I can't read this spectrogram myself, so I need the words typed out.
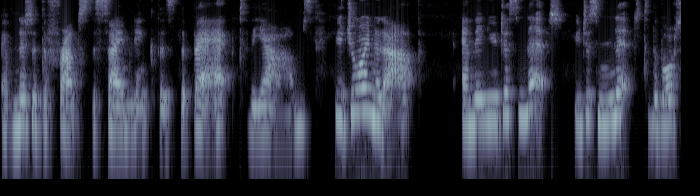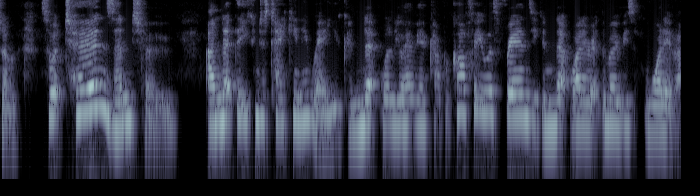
have knitted the fronts the same length as the back to the arms, you join it up and then you just knit. You just knit to the bottom. So it turns into a knit that you can just take anywhere. You can knit while you're having a cup of coffee with friends, you can knit while you're at the movies, whatever.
